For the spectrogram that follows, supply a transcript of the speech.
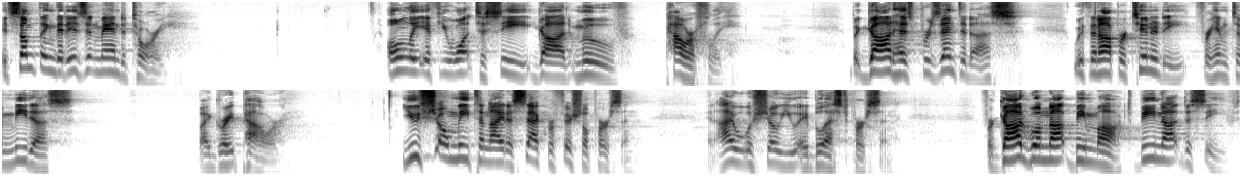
It's something that isn't mandatory. Only if you want to see God move powerfully. But God has presented us with an opportunity for Him to meet us by great power. You show me tonight a sacrificial person, and I will show you a blessed person. For God will not be mocked. Be not deceived.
